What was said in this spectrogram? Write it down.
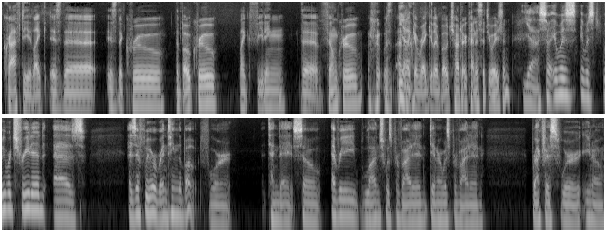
crafty, like is the is the crew the boat crew like feeding the film crew was uh, Yeah. like a regular boat charter kind of situation? Yeah, so it was it was we were treated as as if we were renting the boat for 10 days. So every lunch was provided, dinner was provided, breakfasts were, you know,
